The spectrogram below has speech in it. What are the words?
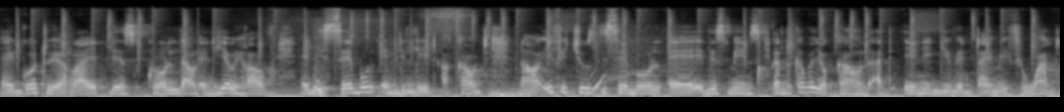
uh, go to your right, then scroll down and here we have a disable and delete account. Now if you choose disable, uh, this means you can recover your account at any given time if you want.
